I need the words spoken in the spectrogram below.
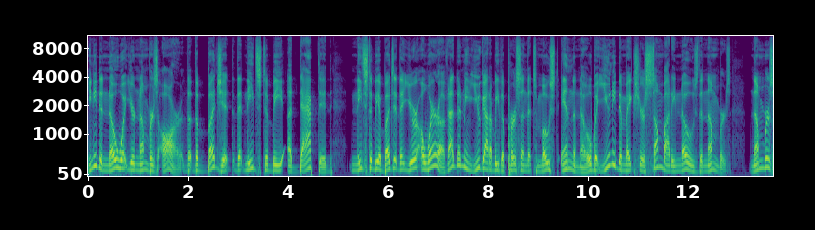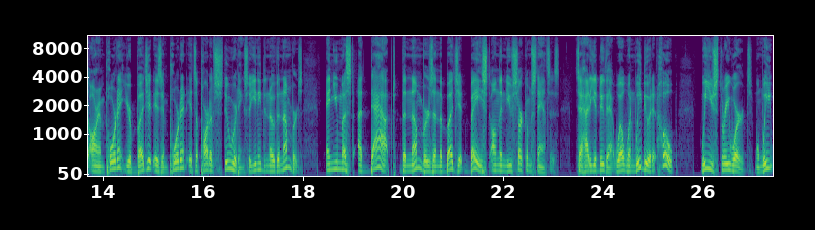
You need to know what your numbers are. The the budget that needs to be adapted needs to be a budget that you're aware of. Now, That doesn't mean you got to be the person that's most in the know, but you need to make sure somebody knows the numbers. Numbers are important. Your budget is important. It's a part of stewarding. So you need to know the numbers. And you must adapt the numbers and the budget based on the new circumstances. So how do you do that? Well, when we do it at Hope, we use three words. When we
